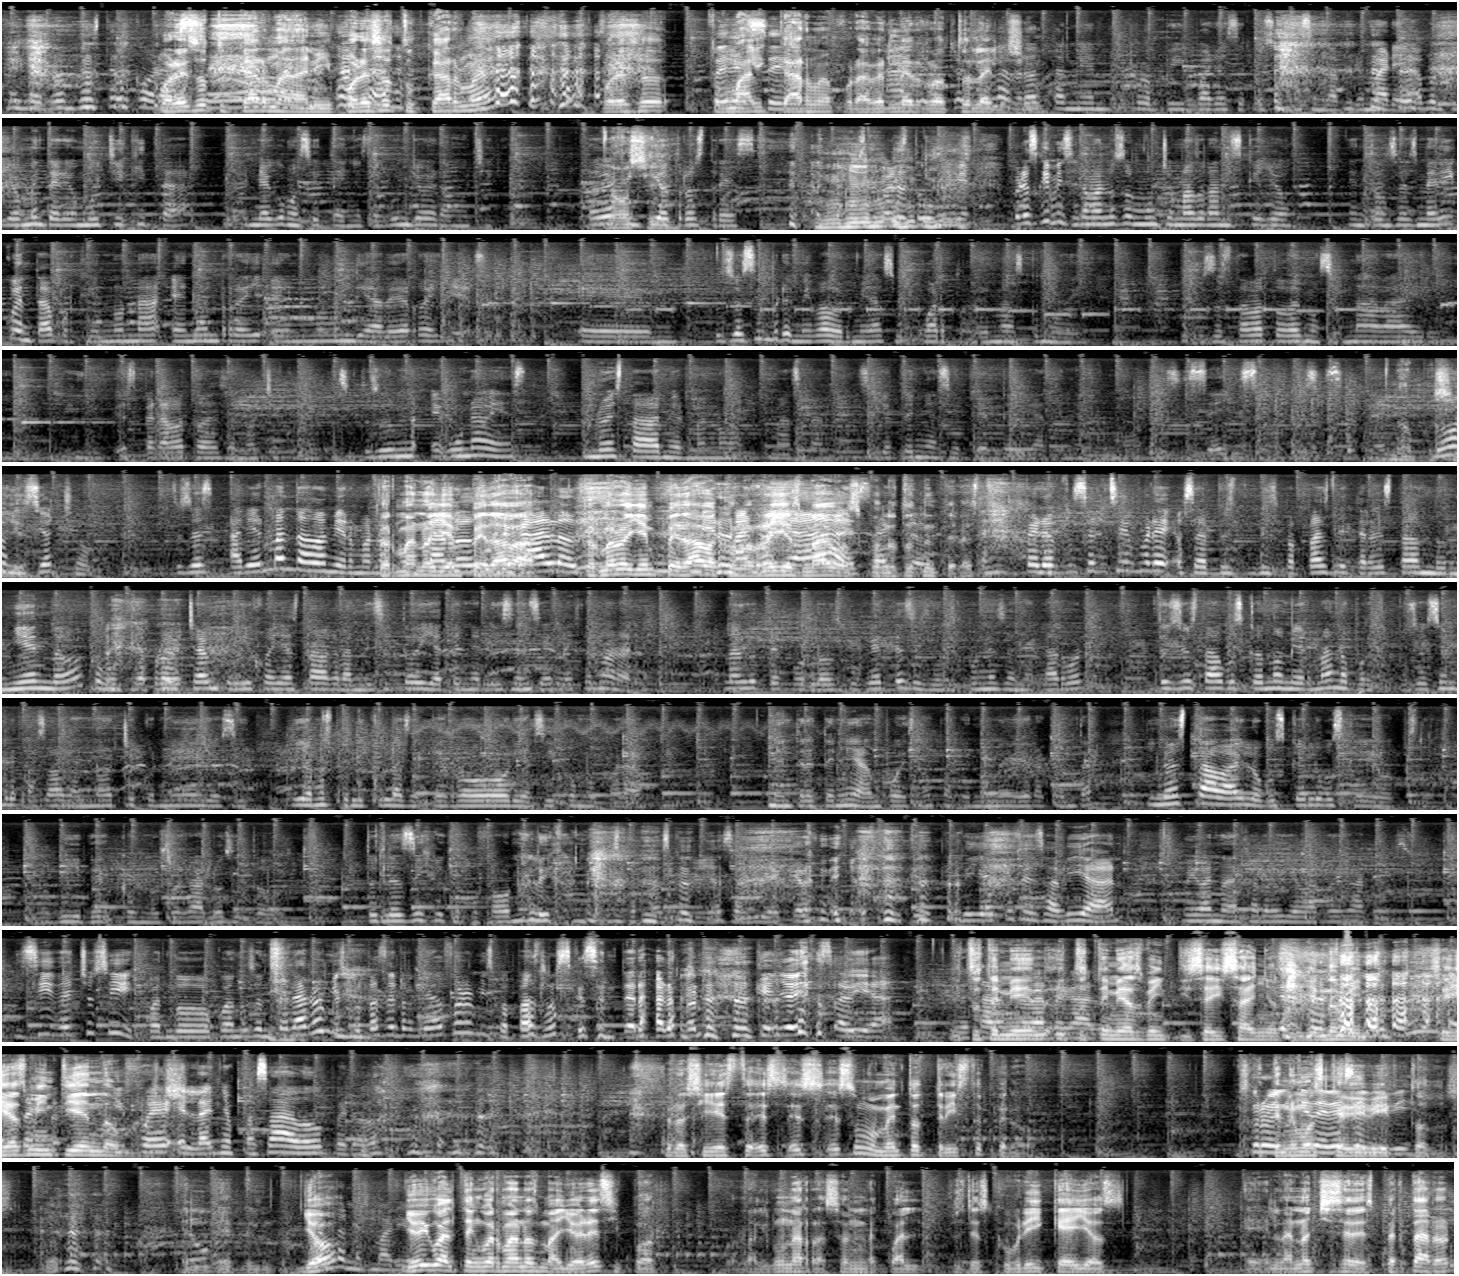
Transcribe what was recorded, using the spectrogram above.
Pobrecito, le rompiste el corazón. Por eso tu karma, Dani, por eso tu karma, por eso tu Puede mal ser. karma, por haberle Ay, roto yo la ilusión. verdad también rompí varias ilusiones en la primaria porque yo me enteré muy chiquita. Tenía como siete años, según yo era muy chiquita. Todavía No, fingí sí. otros tres. Muy bien. Pero es que mis hermanos son mucho más grandes que yo. Entonces me di cuenta porque en, una, en, un, rey, en un día de reyes, eh, pues yo siempre me iba a dormir a su cuarto. Además como de, pues estaba toda emocionada y, y- y esperaba toda esa noche con ellos. Entonces una, eh, una vez no estaba mi hermano más grande. Si yo tenía 7, él debía tener como 16 o 17 años. No, pues No, sí, ya. 18. Entonces habían mandado a mi hermano. Tu a hermano ya empedaba. regalos. Tu hermano ya empedaba con los Reyes ya, Magos cuando tú te enteraste. Pero pues él siempre, o sea, pues mis papás literal estaban durmiendo, como que aprovecharon que el hijo ya estaba grandecito y ya tenía licencia. Le dije, no, órale, lánzate por los juguetes y se los pones en el árbol. Entonces yo estaba buscando a mi hermano porque pues yo siempre pasaba la noche con ellos y veíamos películas de terror y así como para... Me entretenían pues, ¿no? Para que no me diera cuenta. Y no estaba y lo busqué, lo busqué y yo pues, lo, lo vi de- con los regalos y todo. Entonces les dije que por favor no le dijeran a mis papás que yo ya sabía que eran ellos, porque creía que si sabían me iban a dejar de llevar regalos. Y sí, de hecho sí, cuando, cuando se enteraron mis papás, en realidad fueron mis papás los que se enteraron que yo ya sabía. Y tú, dar y tú tenías 26 años siguiendo seguías Exacto. mintiendo. Y fue el año pasado, pero Pero sí, este es, es, es un momento triste, pero pues, que que tenemos que, de vivir, vivir. todos. ¿no? El- el- el- yo, yo igual tengo hermanos mayores y por, por alguna razón en la cual pues, descubrí que ellos eh, en la noche se despertaron.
